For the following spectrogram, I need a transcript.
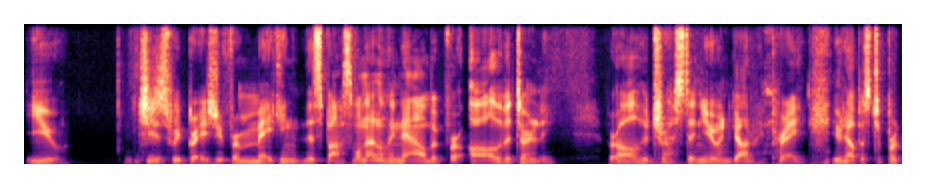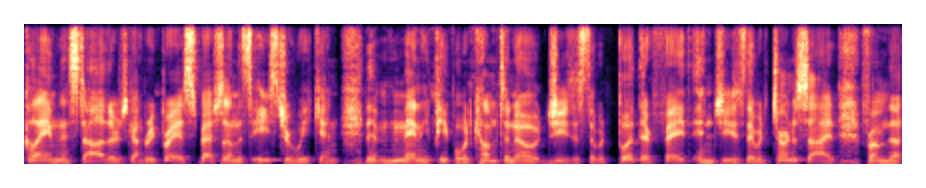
you. Jesus, we praise you for making this possible, not only now, but for all of eternity. For all who trust in you. And God, we pray you'd help us to proclaim this to others. God, we pray, especially on this Easter weekend, that many people would come to know Jesus, that would put their faith in Jesus, they would turn aside from the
